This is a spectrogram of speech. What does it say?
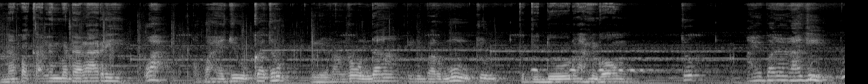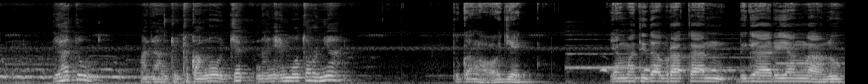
Kenapa kalian pada lari? Wah, bahaya juga, Truk. Giliran ronda, ini baru muncul. Ketiduran, Gong. Truk, ayo balik lagi. Lihat tuh, ada hantu tukang ojek nanyain motornya. Tukang ojek yang mati tabrakan tiga hari yang lalu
